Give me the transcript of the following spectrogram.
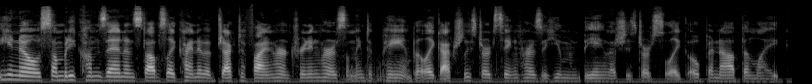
you know somebody comes in and stops like kind of objectifying her and treating her as something to paint but like actually starts seeing her as a human being that she starts to like open up and like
